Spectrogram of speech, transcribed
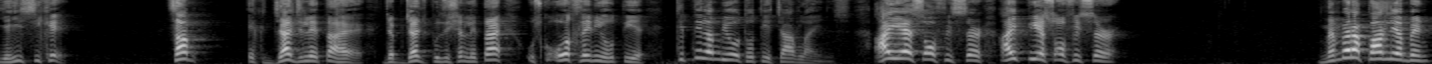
यही सीखे। सब एक जज लेता है, जब जज पोजीशन लेता है, उसको ओथ लेनी होती है। कितनी लंबी ओथ होती है? चार lines IAS officer IPS officer member of parliament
